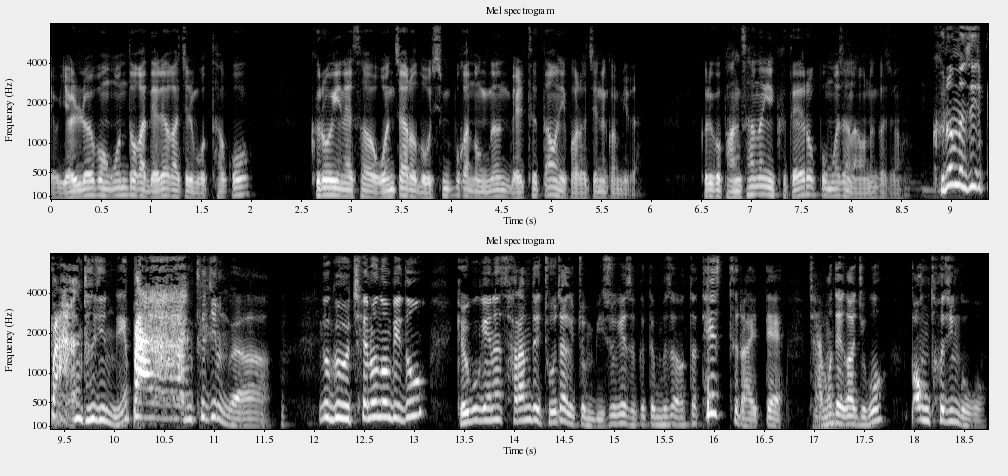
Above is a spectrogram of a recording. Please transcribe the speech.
연료봉 온도가 내려가지를 못하고 그로 인해서 원자로 노심부가 녹는 멜트다운이 벌어지는 겁니다. 그리고 방사능이 그대로 뿜어져 나오는 거죠. 그러면서 이제 빵 터지는 거야. 빵 터지는 거야. 이거 그 체노노비도 결국에는 사람들이 조작이 좀 미숙해서 그때 무슨 어떤 테스트를 할 때 잘못해가지고 뻥 터진 거고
